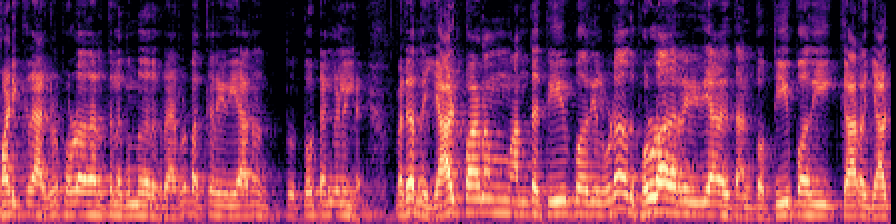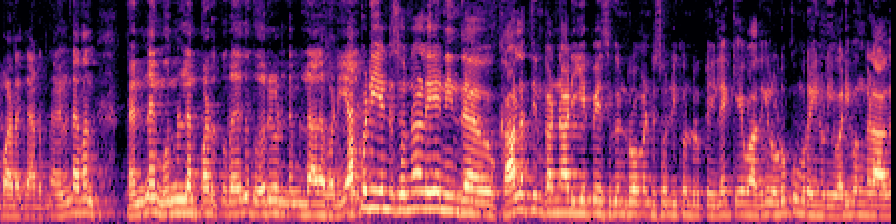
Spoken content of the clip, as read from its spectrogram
படிக்கிறார்கள் பொருளாதாரத்தில் முன்னேறுகிறார்கள் பக்க ரீதியான தோ- தோட்டங்கள் இல்லை. மற்ற அந்த யாழ்ப்பாணம் அந்த தீவுப்பகுதியில் கூட அது பொருளாதார ரீதியாக தான். இப்போ தீவுப்பகுதிக்காரன் யாழ்ப்பாணக்காரன் என்னவன் தன்னை முன்னிலைப்படுத்துவதற்கு வேறு ஒன்றும் இல்லாதபடியா அப்படி என்று சொன்னாலே நீ இந்த காலத்தின் கண்ணாடியை பேசுகின்றோம் என்று சொல்லிக் கொண்டிருக்கிற இலக்கியவாதிகள் ஒடுக்குமுறையினுடைய வடிவங்களாக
